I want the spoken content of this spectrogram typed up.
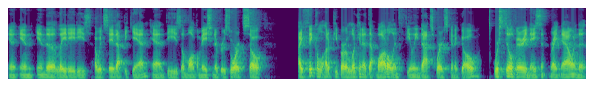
in, in in the late 80s. I would say that began, and these amalgamation of resorts. So I think a lot of people are looking at that model and feeling that's where it's going to go. We're still very nascent right now in the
